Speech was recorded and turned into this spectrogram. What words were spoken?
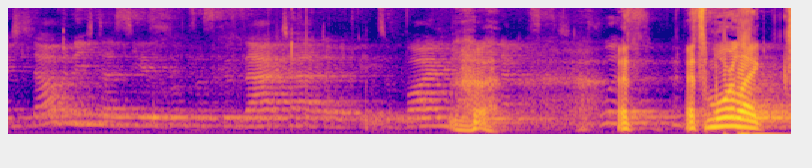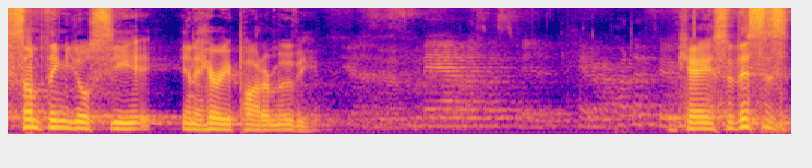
ich glaube nicht, dass Jesus uns das gesagt hat, damit wir zu Bäumen gehen, damit sie sich That's, more like something you'll see in a Harry Potter movie. Das ist mehr etwas, was wir in Harry Potter Filmen Okay, so this is,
